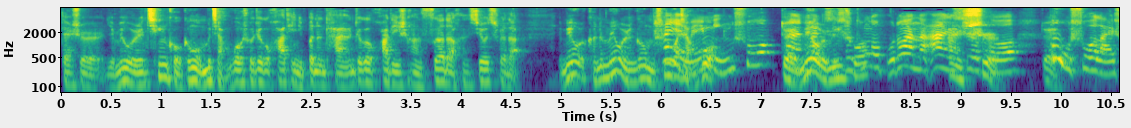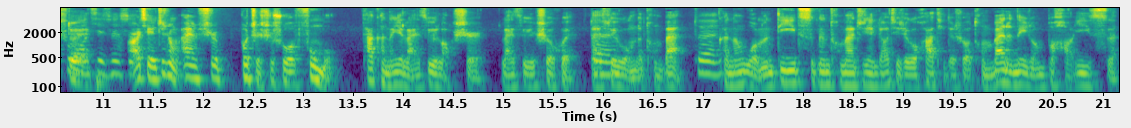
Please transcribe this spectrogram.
但是也没有人亲口跟我们讲过说这个话题你不能谈，这个话题是很色的、很羞耻的。没有，可能没有人跟我们说过讲过。他也没明说，对，没有人明说。通过不断的暗示和不说来说，其实是。而且这种暗示不只是说父母，他可能也来自于老师，来自于社会，来自于我们的同伴。对，可能我们第一次跟同伴之间聊起这个话题的时候，同伴的那种不好意思。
